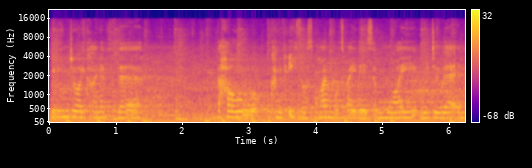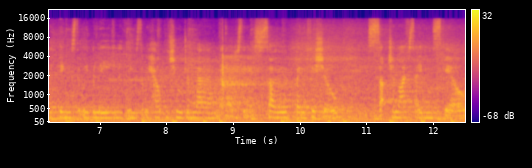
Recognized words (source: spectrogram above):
Really enjoy kind of the, the whole kind of ethos behind Water Babies and why we do it and the things that we believe and the things that we help the children learn. And I just think it's so beneficial. It's such a life-saving skill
